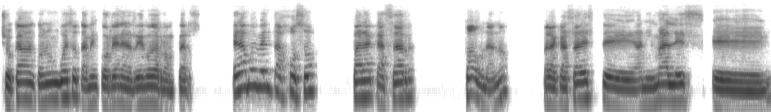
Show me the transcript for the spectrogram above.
chocaban con un hueso, también corrían el riesgo de romperse. Era muy ventajoso para cazar fauna, ¿no? Para cazar este, animales eh,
